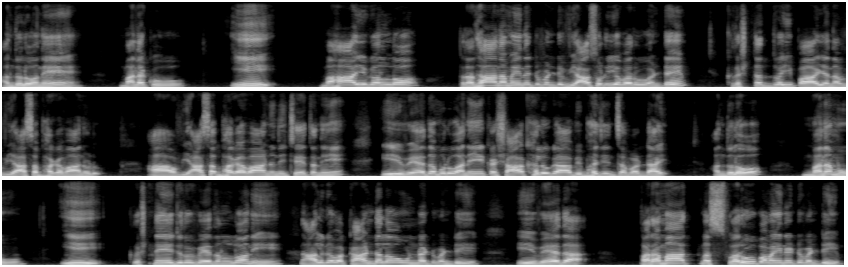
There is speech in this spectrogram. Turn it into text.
అందులోనే మనకు ఈ మహాయుగంలో ప్రధానమైనటువంటి వ్యాసుడు ఎవరు అంటే కృష్ణద్వైపాయన వ్యాస భగవానుడు ఆ వ్యాస భగవానుని చేతనే ఈ వేదములు అనేక శాఖలుగా విభజించబడ్డాయి. అందులో మనము ఈ కృష్ణయజుర్వేదంలోని నాలుగవ కాండలో ఉన్నటువంటి ఈ వేద పరమాత్మ స్వరూపమైనటువంటి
